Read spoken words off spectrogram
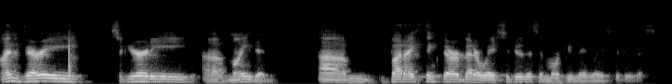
I'm very security uh, minded, um, but I think there are better ways to do this and more humane ways to do this.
